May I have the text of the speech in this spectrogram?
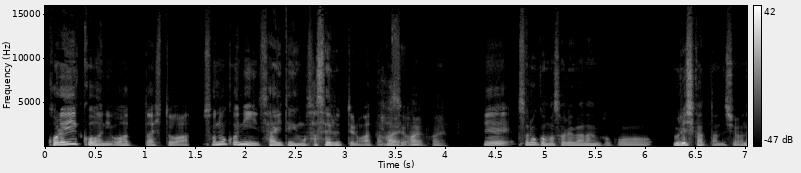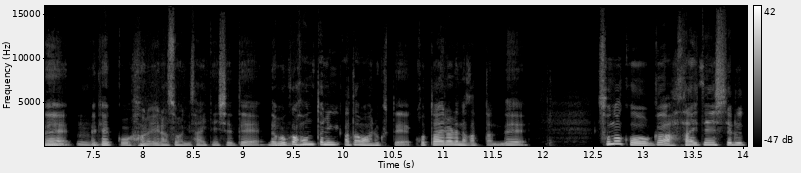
これ以降に終わった人はその子に採点をさせるっていうのがあったんですよ。はいはいはい。でその子もそれがなんかこう嬉しかったんでしょうね、うんうんで結構偉そうに採点してて。で僕は本当に頭悪くて答えられなかったんでその子が採点してる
